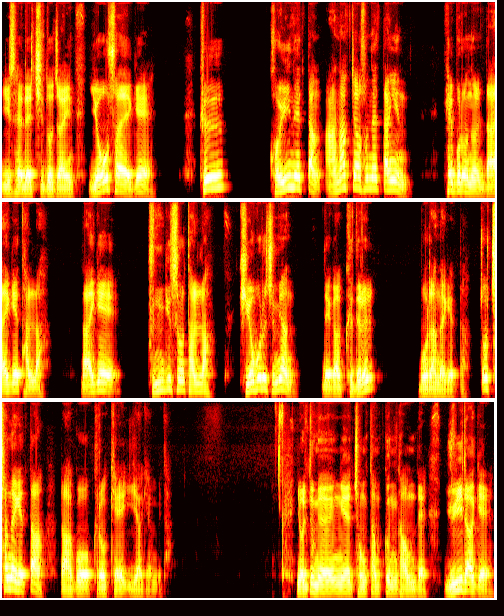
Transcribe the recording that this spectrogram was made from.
이스라엘의 지도자인 여호수아에게 그 거인의 땅, 안악 자손의 땅인 헤브론을 나에게 달라. 나에게 분기수로 달라. 기업으로 주면 내가 그들을 몰아내겠다. 쫓아내겠다. 라고 그렇게 이야기합니다. 12명의 정탐꾼 가운데 유일하게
